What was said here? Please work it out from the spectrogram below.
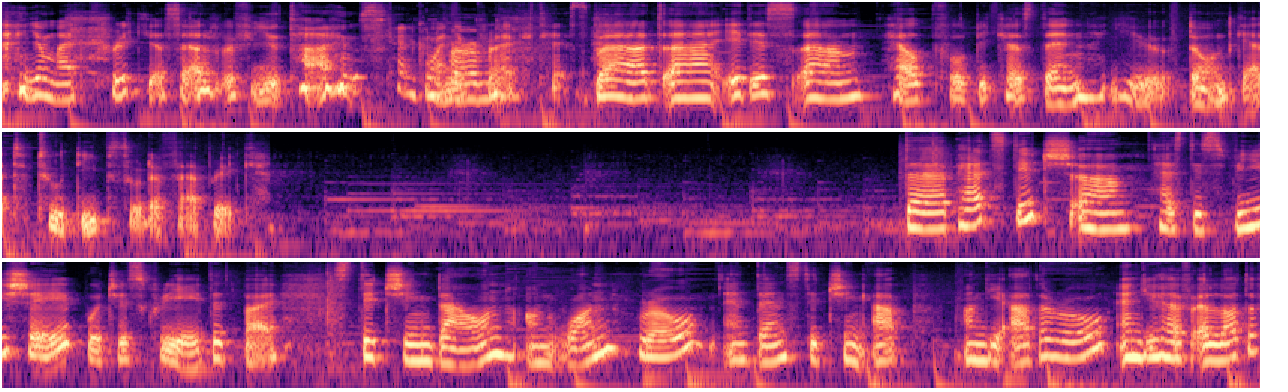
you might prick yourself a few times Can when you practice. But uh, it is um, helpful because then you don't get too deep through the fabric. The pad stitch uh, has this V shape which is created by stitching down on one row and then stitching up on the other row and you have a lot of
